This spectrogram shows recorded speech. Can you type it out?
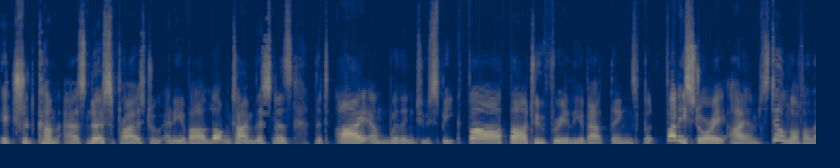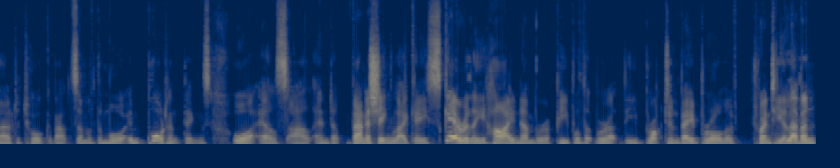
it should come as no surprise to any of our long-time listeners that I am willing to speak far, far too freely about things, but funny story, I am still not allowed to talk about some of the more important things, or else I'll end up vanishing like a scarily high number of people that were at the Brockton Bay Brawl of 2011,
